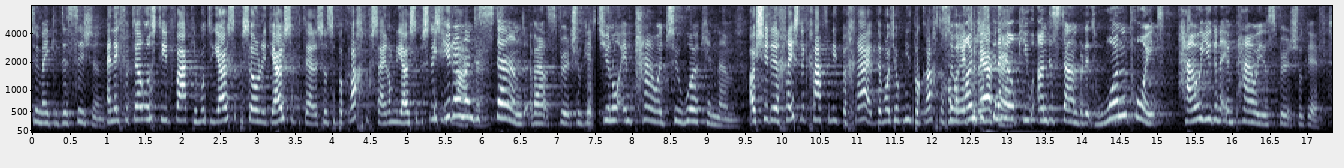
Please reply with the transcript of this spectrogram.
to make a decision. En ik vertel ons team vaak, je moet de juiste persoon het juiste vertellen, zodat ze bekrachtigd zijn om de juiste If beslissing you te don't maken. understand about spiritual gifts, you're not empowered to work in them. Als je de geestelijke gaven niet begrijpt, dan word je ook niet bekrachtigd So om erin I'm te just going to werken. help you understand, but it's one point how are you going to empower your spiritual gift?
